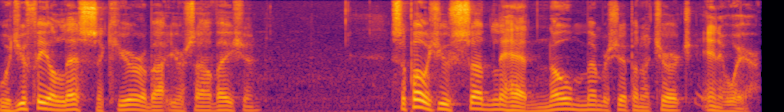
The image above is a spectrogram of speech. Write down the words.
Would you feel less secure about your salvation? Suppose you suddenly had no membership in a church anywhere.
